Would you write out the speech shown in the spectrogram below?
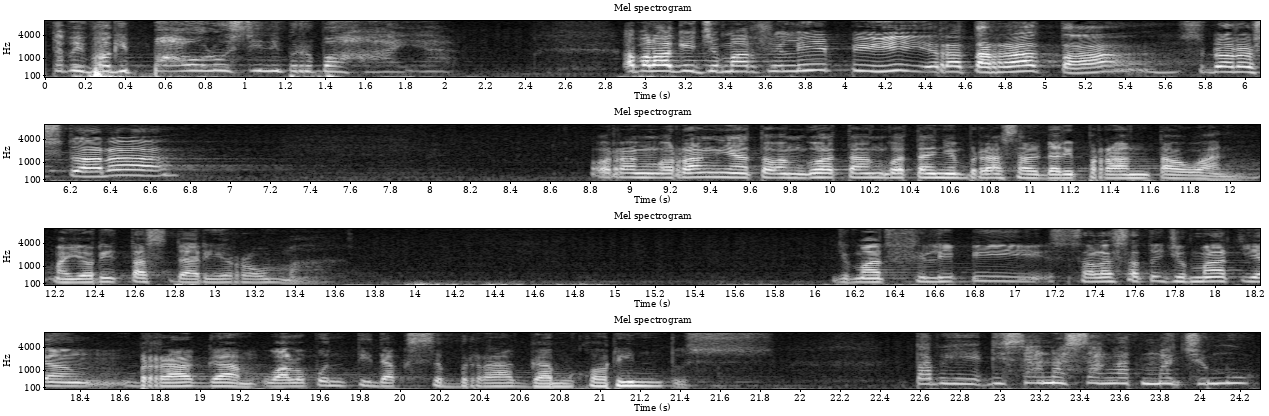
Tapi bagi Paulus ini berbahaya. Apalagi jemaat Filipi rata-rata saudara-saudara Orang-orangnya atau anggota-anggotanya berasal dari perantauan, mayoritas dari Roma. Jemaat Filipi salah satu jemaat yang beragam, walaupun tidak seberagam Korintus. Tapi di sana sangat majemuk.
